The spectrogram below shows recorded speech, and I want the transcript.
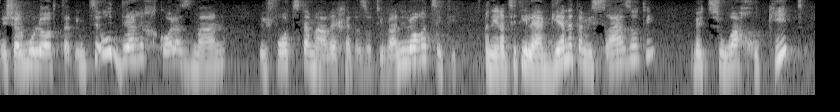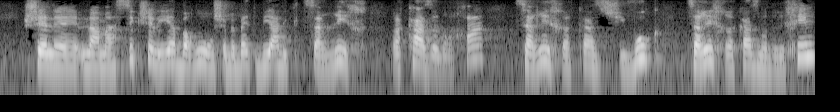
וישלמו לו עוד קצת. ימצאו דרך כל הזמן לפרוץ את המערכת הזאת, ואני לא רציתי. אני רציתי לעגן את המשרה הזאת בצורה חוקית, שלמעסיק שלי יהיה ברור שבבית ביאליק צריך רכז הדרכה, צריך רכז שיווק, צריך רכז מדריכים,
